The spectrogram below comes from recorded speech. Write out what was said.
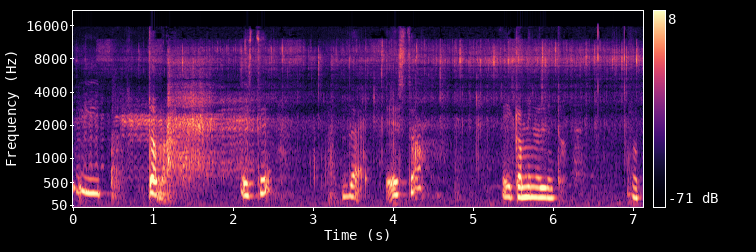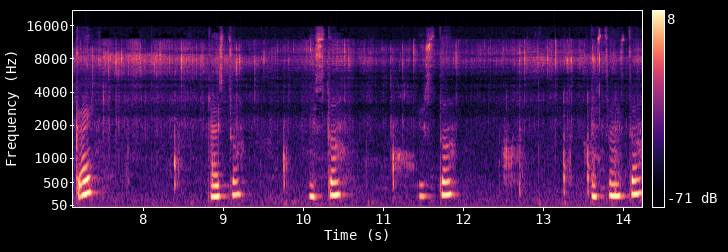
Y toma. Este da esto y camino lento ok. Esto esto esto esto esto.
